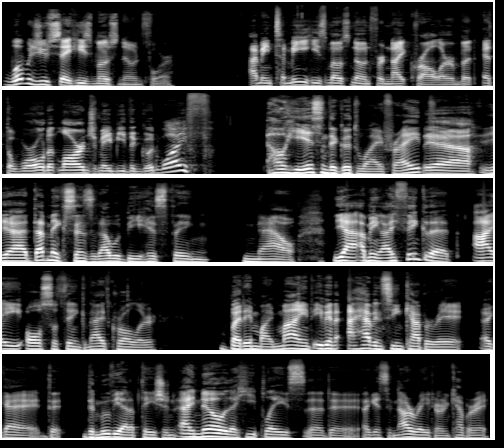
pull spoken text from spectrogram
what would you say he's most known for? I mean, to me, he's most known for Nightcrawler, but at the world at large, maybe The Good Wife? Oh, he isn't the good wife, right? Yeah. Yeah, that makes sense. That, that would be his thing now. Yeah, I mean, I think that I also think Nightcrawler, but in my mind, even I haven't seen Cabaret, like I, the the movie adaptation. I know that he plays uh, the, I guess, the narrator in Cabaret.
